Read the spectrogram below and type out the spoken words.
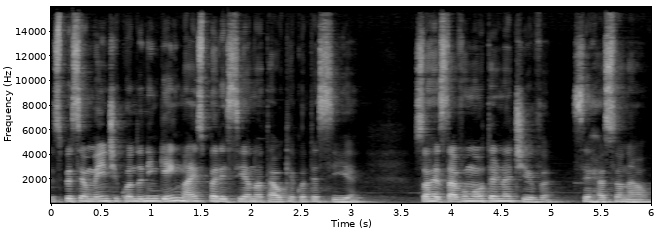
especialmente quando ninguém mais parecia notar o que acontecia. Só restava uma alternativa: ser racional.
